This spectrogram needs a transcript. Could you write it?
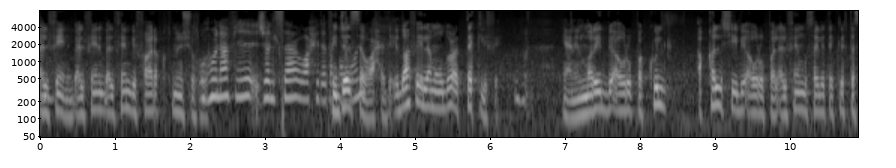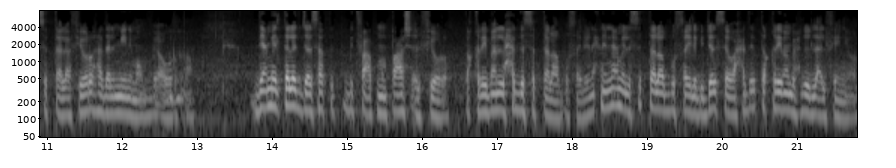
2000 ب 2000 ب 2000 بفارق 8 شهور. وهنا في جلسة واحدة في جلسة واحدة إضافة إلى موضوع التكلفة. يعني المريض بأوروبا كل أقل شيء بأوروبا. ال 2000 بصيله تكلفتها 6000 يورو هذا المينيموم بأوروبا. بدي اعمل ثلاث جلسات بدفع 18000 يورو. تقريبا لحد 6000 بصيله نحن بنعمل ال 6000 بصيله بجلسة واحدة تقريبا بحدود ال 2000 يورو.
